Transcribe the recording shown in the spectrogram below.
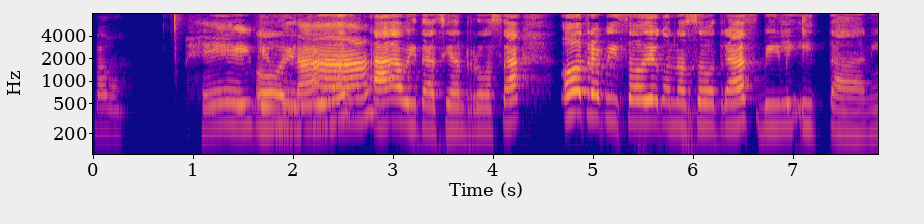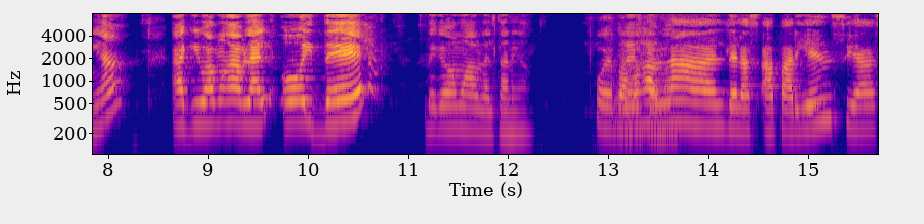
Vamos. Hey, bienvenidos Hola. a Habitación Rosa. Otro episodio con nosotras, Billy y Tania. Aquí vamos a hablar hoy de... ¿De qué vamos a hablar, Tania? Pues ¿Cuál es vamos a hablar de las apariencias.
